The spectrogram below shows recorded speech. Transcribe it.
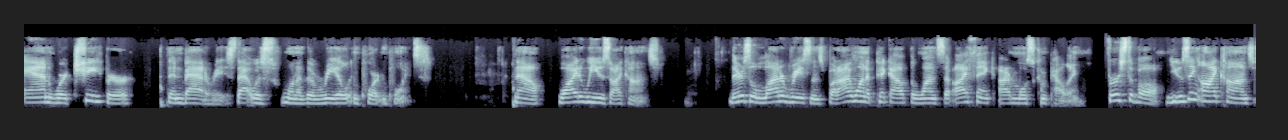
and were cheaper than batteries. That was one of the real important points. Now why do we use icons there's a lot of reasons, but I want to pick out the ones that I think are most compelling. First of all, using icons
